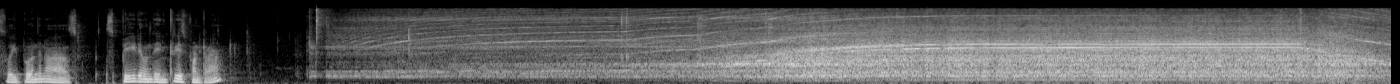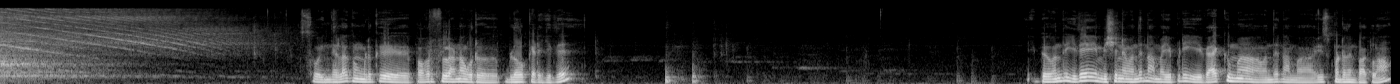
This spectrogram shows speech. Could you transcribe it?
ஸோ இப்போ வந்து நான் ஸ்பீடை வந்து இன்க்ரீஸ் பண்ணுறேன் ஸோ இந்த அளவுக்கு உங்களுக்கு பவர்ஃபுல்லான ஒரு ப்ளோ கிடைக்குது. இப்போ வந்து இதே மிஷினை வந்து நம்ம எப்படி வேக்யூமாக வந்து நம்ம யூஸ் பண்ணுறதுன்னு பார்க்கலாம்.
